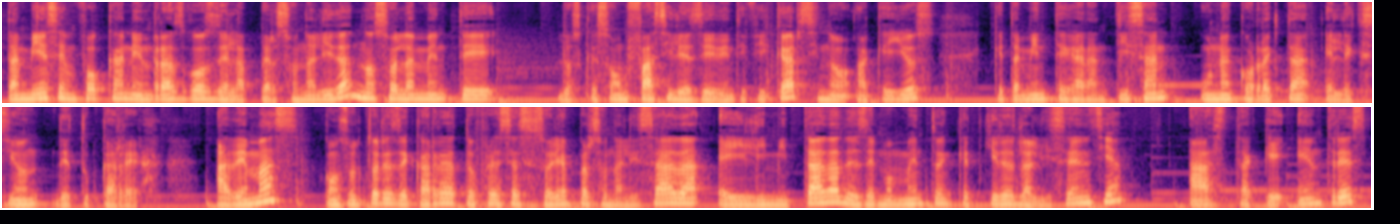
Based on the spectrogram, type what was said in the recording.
También se enfocan en rasgos de la personalidad, no solamente los que son fáciles de identificar, sino aquellos que también te garantizan una correcta elección de tu carrera. Además, Consultores de Carrera te ofrece asesoría personalizada e ilimitada desde el momento en que adquieres la licencia hasta que entres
